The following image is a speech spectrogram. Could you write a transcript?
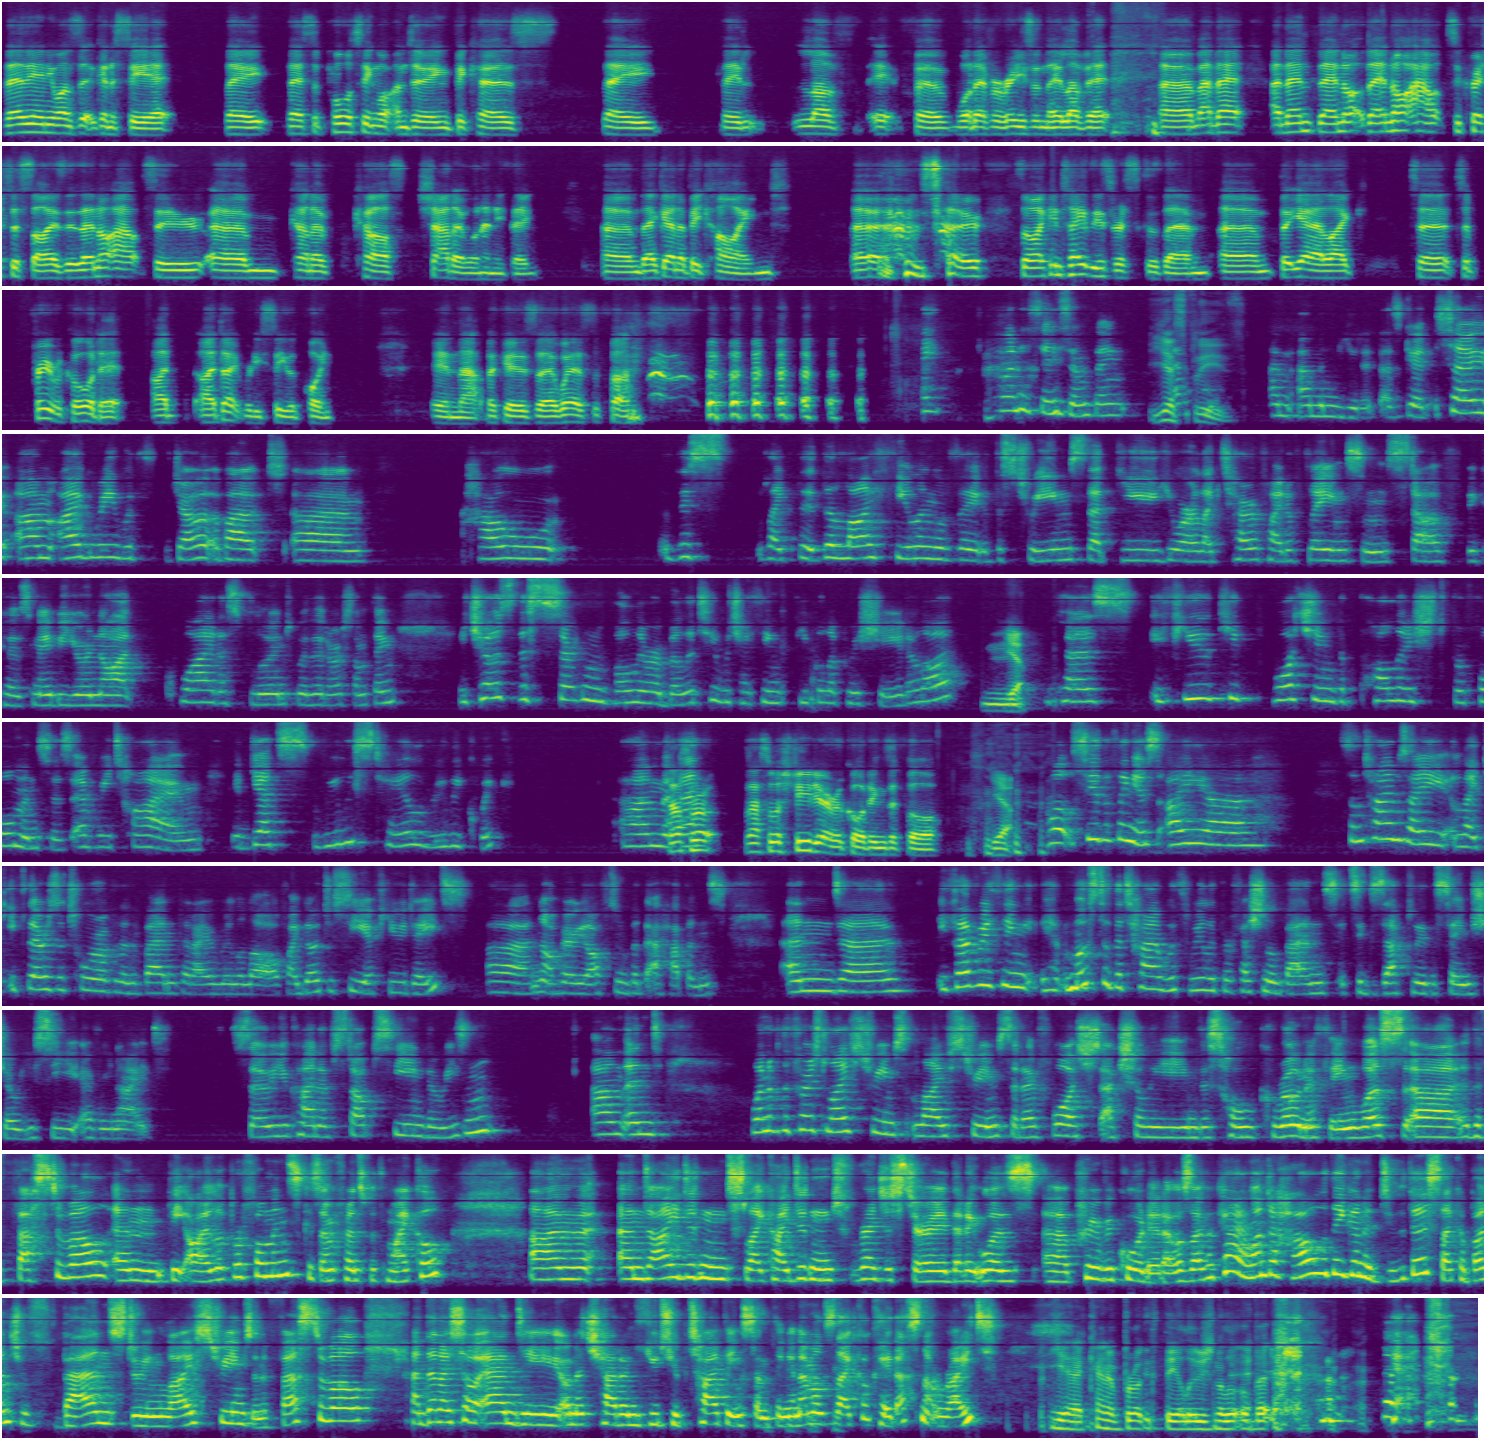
they're the only ones that are going to see it. They they're supporting what I'm doing because they they love it for whatever reason they love it, um, and they and then they're not they're not out to criticize it. They're not out to um, kind of cast shadow on anything. Um, they're going to be kind. Um, so so I can take these risks with them. Um, but yeah, like to to pre-record it, I I don't really see the point in that because uh, where's the fun? I want to say something. Yes, please. I'm, I'm unmuted. That's good. So um, I agree with Joe about um, how this like the, the live feeling of the the streams that you you are like terrified of playing some stuff because maybe you're not quite as fluent with it or something. It shows this certain vulnerability, which I think people appreciate a lot Yeah. because if you keep watching the polished performances every time, it gets really stale really quick. Um, That's and- what that's what studio recordings are for. Yeah. well, see, the thing is, I uh, sometimes I like if there's a tour of the band that I really love, I go to see a few dates. Uh, not very often, but that happens. And uh, if everything, most of the time with really professional bands, it's exactly the same show you see every night. So you kind of stop seeing the reason. Um, and one of the first live streams, live streams that I've watched actually in this whole Corona thing was uh, the festival and the Isla performance because I'm friends with Michael. Um, and I didn't like I didn't register that it was uh, pre-recorded. I was like, okay, I wonder how they're to do this? Like a bunch of bands doing live streams in a festival. And then I saw Andy on a chat on YouTube typing something, and I was like, okay, that's not right. Yeah, it kind of broke the illusion a little bit. Yeah,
